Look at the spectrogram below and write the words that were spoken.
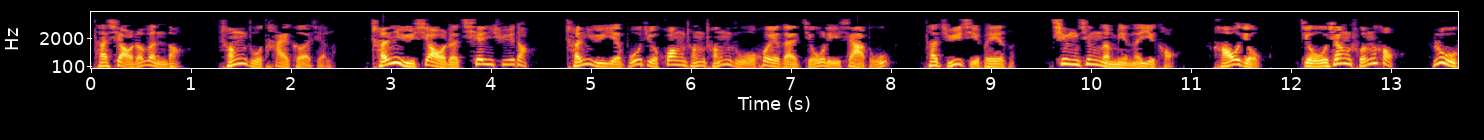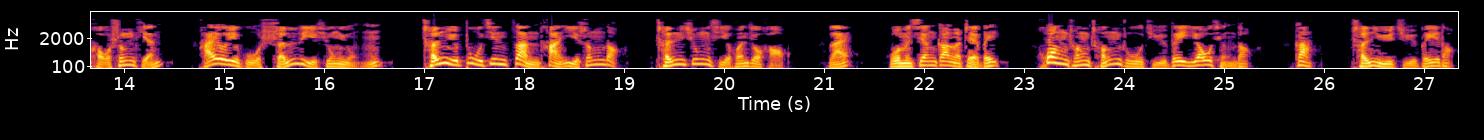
他笑着问道：“城主太客气了。”陈宇笑着谦虚道：“陈宇也不惧荒城城主会在酒里下毒。”他举起杯子，轻轻的抿了一口，好酒。酒香醇厚，入口生甜，还有一股神力汹涌。陈宇不禁赞叹一声道：“陈兄喜欢就好，来，我们先干了这杯。”荒城城主举杯邀请道：“干！”陈宇举杯道。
